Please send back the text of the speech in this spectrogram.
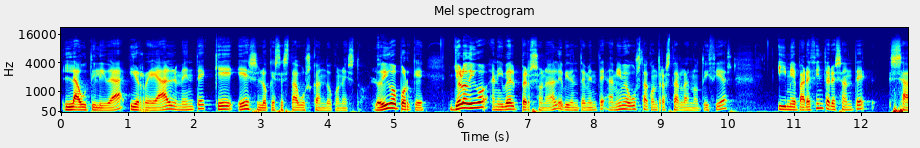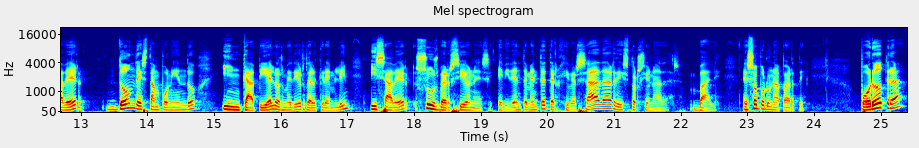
la utilidad y realmente qué es lo que se está buscando con esto. Lo digo porque yo lo digo a nivel personal, evidentemente. A mí me gusta contrastar las noticias y me parece interesante saber dónde están poniendo hincapié los medios del Kremlin y saber sus versiones, evidentemente tergiversadas, distorsionadas. Vale, eso por una parte. Por otra,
